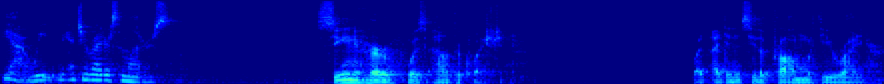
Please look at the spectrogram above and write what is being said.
yeah, we, we had you write her some letters. Seeing her was out of the question. But I didn't see the problem with you writing her.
